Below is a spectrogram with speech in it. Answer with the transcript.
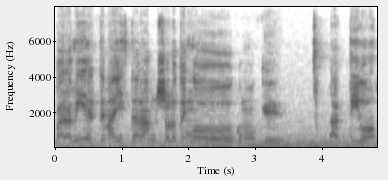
para mí el tema de Instagram yo lo tengo como que activo,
